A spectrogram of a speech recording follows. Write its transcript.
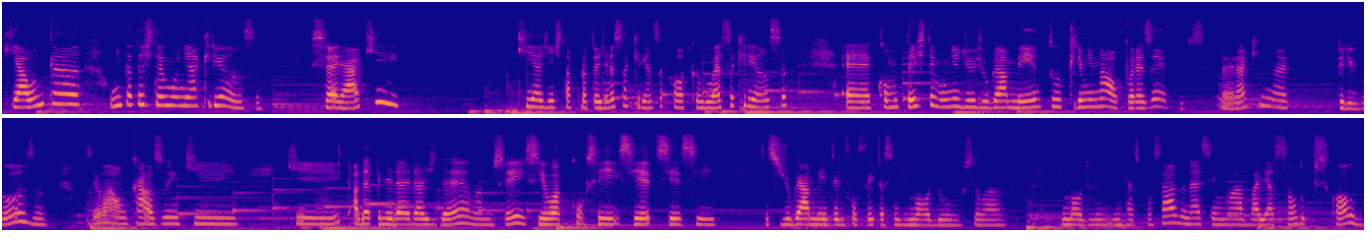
que a única, única testemunha é a criança. Será que, que a gente está protegendo essa criança, colocando essa criança é, como testemunha de um julgamento criminal, por exemplo? Será que não é perigoso? Sei lá, um caso em que, que a depender da idade dela, não sei, se, eu, se, se, se, esse, se esse julgamento ele for feito assim de modo, sei lá, de modo irresponsável, né, sem uma avaliação do psicólogo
